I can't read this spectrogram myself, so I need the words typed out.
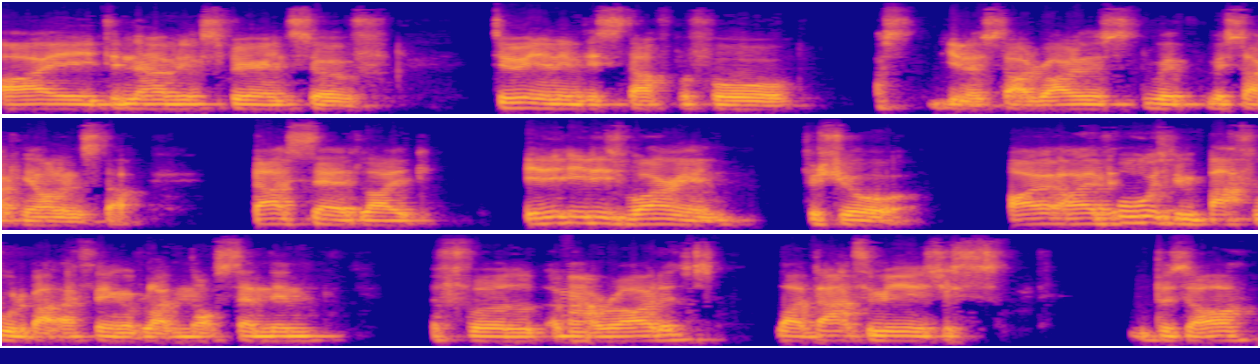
I didn't have an experience of doing any of this stuff before I, you know, started riding this with, with Cycling Ireland and stuff. That said, like it, it is worrying for sure. I, I've always been baffled about that thing of like not sending the full amount of riders. Like that to me is just bizarre.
